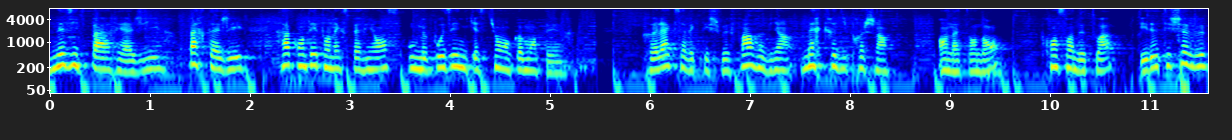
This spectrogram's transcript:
n'hésite pas à réagir, partager, raconter ton expérience ou me poser une question en commentaire. Relax avec tes cheveux fins revient mercredi prochain. En attendant, prends soin de toi et de tes cheveux.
